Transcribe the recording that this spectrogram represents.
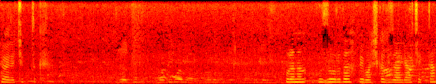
Şöyle çıktık. Buranın huzuru da bir başka güzel gerçekten.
